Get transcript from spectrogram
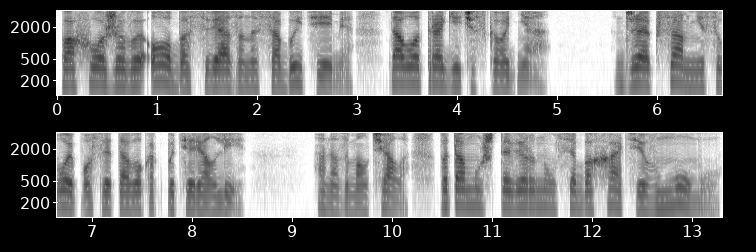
«Похоже, вы оба связаны событиями того трагического дня. Джек сам не свой после того, как потерял Ли». Она замолчала, потому что вернулся Бахати в Муму.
